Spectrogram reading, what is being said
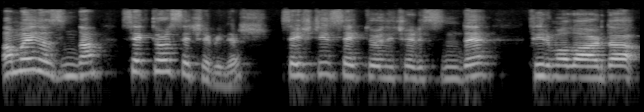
Ama en azından sektör seçebilir. Seçtiği sektörün içerisinde firmalarda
